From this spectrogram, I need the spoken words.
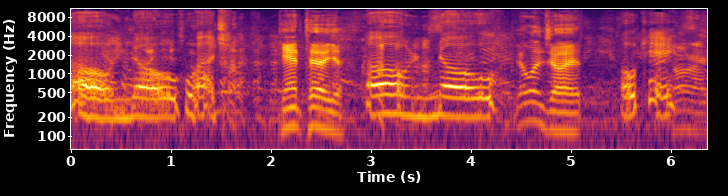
Oh no, what? Can't tell you. Oh no. You'll enjoy it. Okay. All right.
